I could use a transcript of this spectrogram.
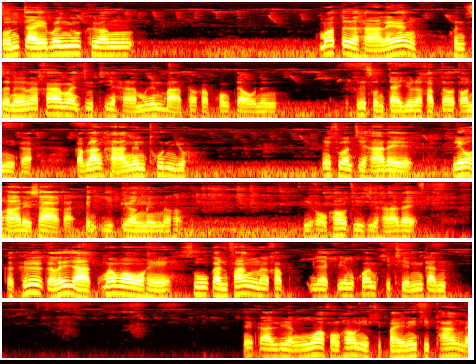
สนใจเบิ่งอยู่เครื่องมอเตอร์หาแรง เพิ่นเสนอราคามาอยู่ที่หาหมื่นบาทเนาะครับของเจ้าหนึ่งคือสนใจอยู่แล้วครับแต่ว่าตอนนี้ก็กำลังหาเงินทุนอยู่ ในส่วนที่หาได้เร็วหาได้ซากอะเป็นอีกเรื่องหนึ่งเนาะครับ ที่ของเขาที่สิหาได้ก็คือก็เลยอยากมาเว้าให้สู้กันฟังนะครับแลกเปลี่ยนความคิดเห็นกัน ในการเลี้ยงงัวของเขานี่สิไปในทิศทางไหน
